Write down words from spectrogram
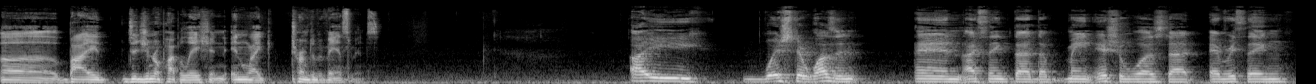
uh, by the general population in like terms of advancements? I wish there wasn't, and I think that the main issue was that everything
